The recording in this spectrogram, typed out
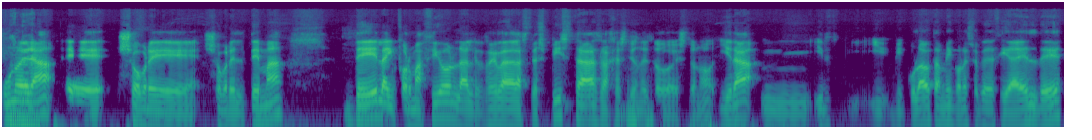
Uno era eh, sobre, sobre el tema de la información, la regla de las tres pistas, la gestión de todo esto, ¿no? Y era mm, ir, vinculado también con esto que decía él de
